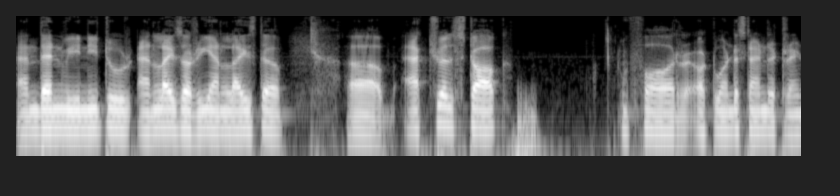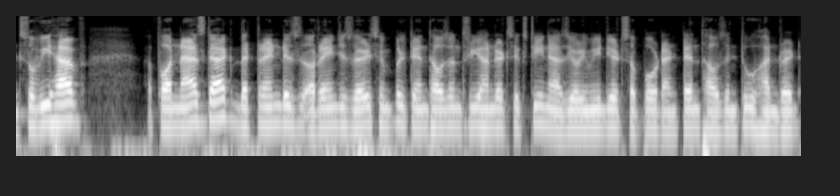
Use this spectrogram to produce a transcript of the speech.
and then we need to analyze or reanalyze the uh, actual stock for or to understand the trend. So we have for Nasdaq, the trend is uh, range is very simple: 10,316 as your immediate support and 10,200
